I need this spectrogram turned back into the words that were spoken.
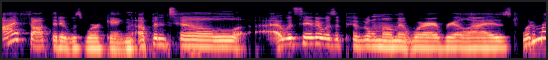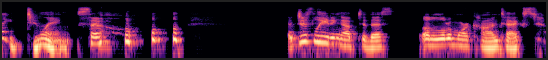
i thought that it was working up until i would say there was a pivotal moment where i realized what am i doing? So just leading up to this a little more context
